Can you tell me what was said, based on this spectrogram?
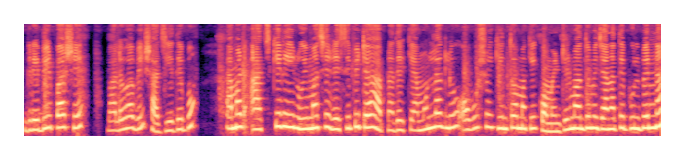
গ্রেভির পাশে ভালোভাবে সাজিয়ে দেব। আমার আজকের এই রুই মাছের রেসিপিটা আপনাদের কেমন লাগল অবশ্যই কিন্তু আমাকে কমেন্টের মাধ্যমে জানাতে ভুলবেন না।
